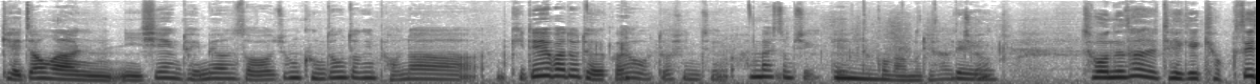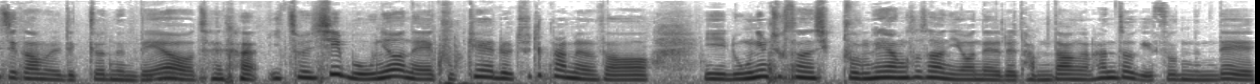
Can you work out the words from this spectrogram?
개정안이 시행되면서 좀 긍정적인 변화 기대해봐도 될까요? 어떠신지 한 말씀씩 음. 듣고 마무리하죠. 네. 저는 사실 되게 격세지감을 느꼈는데요. 제가 2015년에 국회를 출입하면서 이 농림축산식품해양수산위원회를 담당을 한 적이 있었는데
